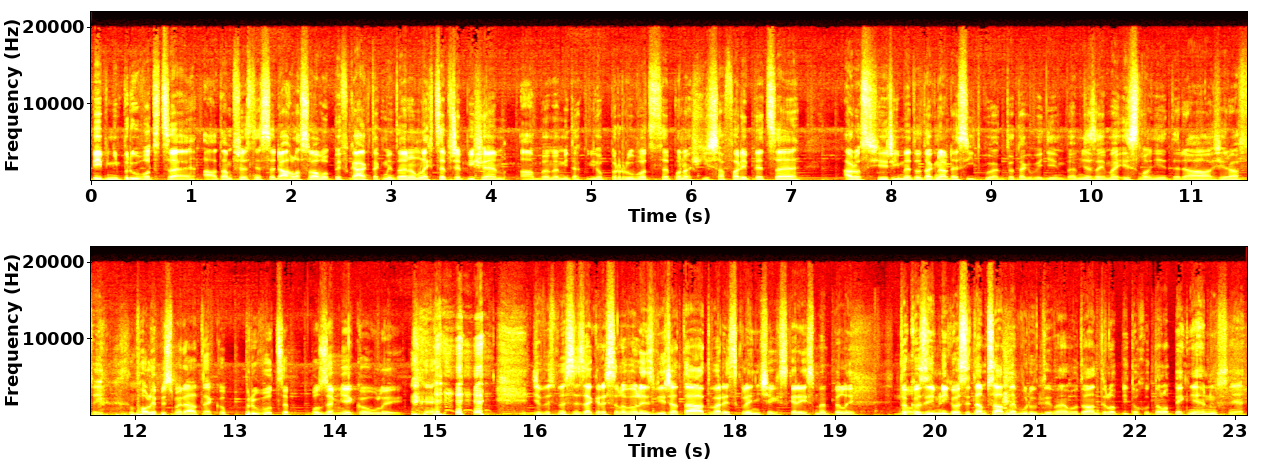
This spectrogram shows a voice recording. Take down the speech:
pivní průvodce a tam přesně se dá hlasovat o pivkách, tak my to jenom lehce přepíšem a budeme mít takovýho průvodce po naší safari pěce a rozšíříme to tak na desítku, jak to tak vidím. Ve mě zajímají i sloni teda a žirafy. Mohli bychom dát jako průvodce po země kouli. že bychom si zakreslovali zvířata a tvary skleníček, z kterých jsme pili. To No. kozí mlíko si tam psát nebudu, ty, nebo to antilopí, to chutnalo pěkně hnusně.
